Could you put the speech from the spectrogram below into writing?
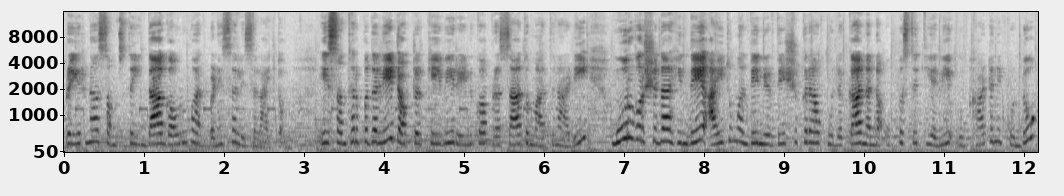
ಪ್ರೇರಣಾ ಸಂಸ್ಥೆಯಿಂದ ಗೌರವಾರ್ಪಣೆ ಸಲ್ಲಿಸಲಾಯಿತು. ಈ ಸಂದರ್ಭದಲ್ಲಿ ಡಾಕ್ಟರ್ ಕೆವಿ ರೇಣುಕಾ ಪ್ರಸಾದ್ ಮಾತನಾಡಿ, ಮೂರು ವರ್ಷದ ಹಿಂದೆ ಐದು ಮಂದಿ ನಿರ್ದೇಶಕರ ಮೂಲಕ ನನ್ನ ಉಪಸ್ಥಿತಿಯಲ್ಲಿ ಉದ್ಘಾಟನೆಗೊಂಡು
